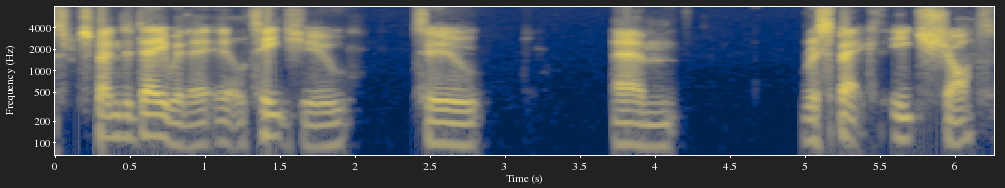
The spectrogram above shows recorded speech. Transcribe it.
Spend a day with it. It'll teach you to um, respect each shot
